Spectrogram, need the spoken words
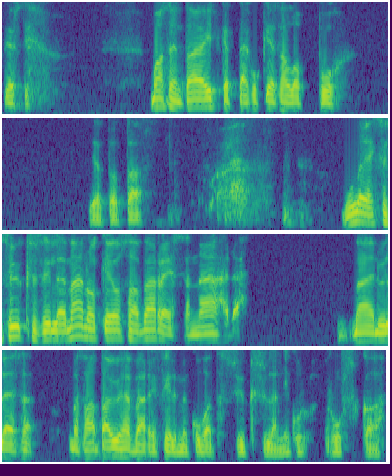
tietysti masentaa ja itkettää, kun kesä loppuu. Ja tota, Mulle ehkä se syksy silleen, mä en oikein osaa väreissä nähdä. Mä en yleensä, mä saatan yhden värifilmin kuvata syksyllä niin kuin ruskaa.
